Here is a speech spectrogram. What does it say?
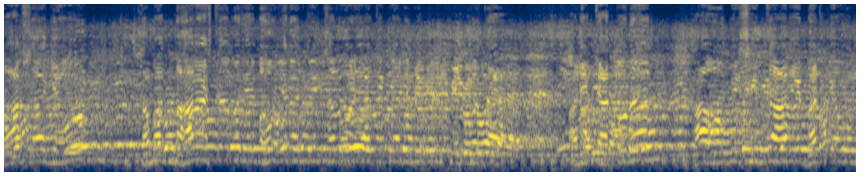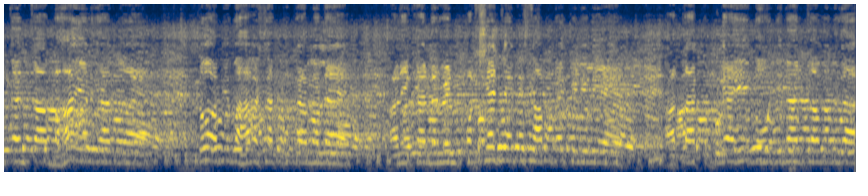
वारसा घेऊन समज महाराष्ट्रामध्ये बहुजनांची चळवळ या ठिकाणी नवीन पेटवत आहे. आणि त्यातूनच हा ओबीसीचा आणि भटक्या उंटांचा महायज्ञ आहे. तो आम्ही महाराष्ट्रात पुकारलेला आहे. आणि एका नवीन पक्षाची आम्ही स्थापना केलेली आहे. आता कुठल्याही बहुजनांचा मुलगा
